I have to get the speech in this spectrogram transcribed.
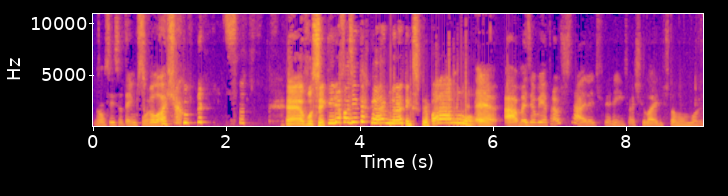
Não sei se eu tenho psicológico. É, você queria fazer intercâmbio, né? Tem que se preparar, meu irmão. É. Ah, mas eu ia pra Austrália, é diferente. Eu acho que lá eles tomam banho.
